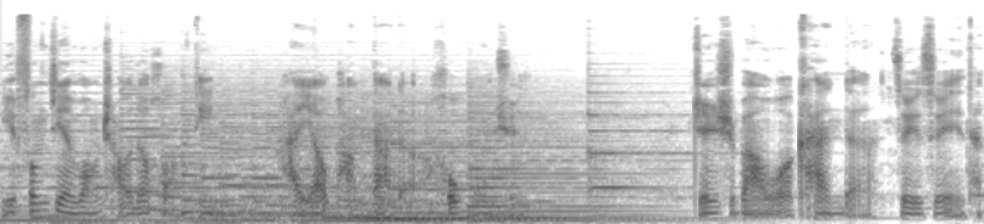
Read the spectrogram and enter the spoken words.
比封建王朝的皇帝还要庞大的后宫群，真是把我看得醉醉的。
